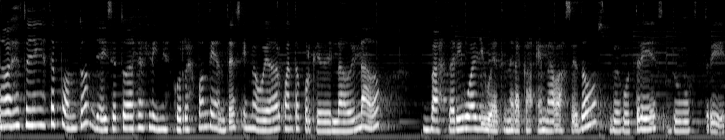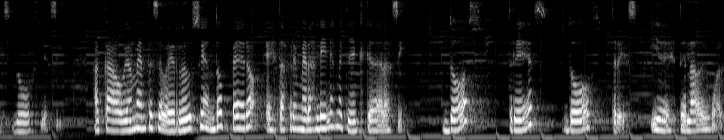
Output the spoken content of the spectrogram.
Una vez estoy en este punto, ya hice todas las líneas correspondientes y me voy a dar cuenta porque de lado y lado va a estar igual y voy a tener acá en la base 2, luego 3, 2, 3, 2 y así. Acá obviamente se va a ir reduciendo, pero estas primeras líneas me tienen que quedar así. 2, 3, 2, 3 y de este lado igual.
